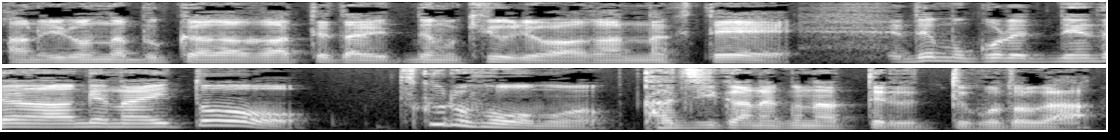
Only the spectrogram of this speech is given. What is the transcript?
あの、いろんな物価が上がってたり、でも給料上がんなくて、でもこれ値段上げないと、作る方も立ち行かなくなってるってことが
